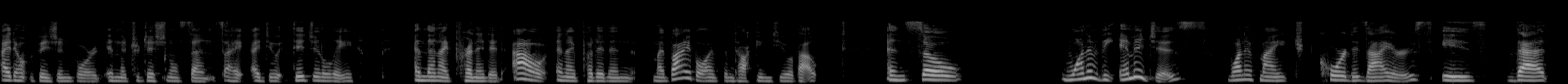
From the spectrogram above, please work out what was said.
I don't vision board in the traditional sense, I, I do it digitally. And then I printed it out and I put it in my Bible I've been talking to you about. And so, one of the images, one of my core desires is that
